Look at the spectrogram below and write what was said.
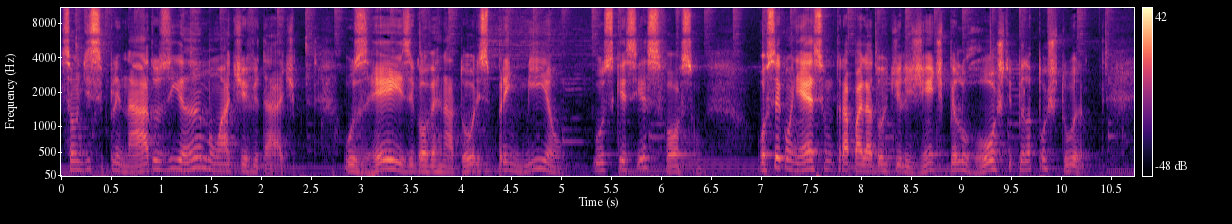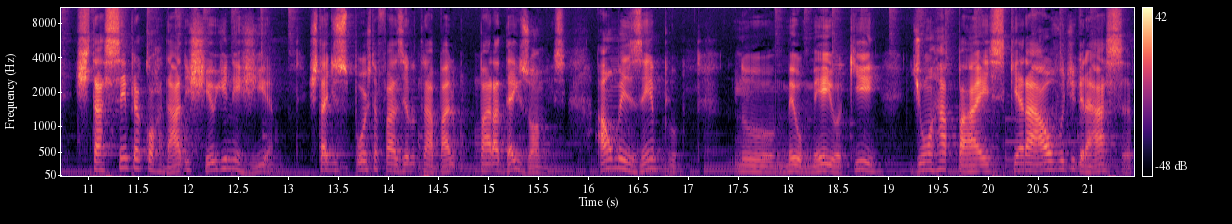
São disciplinados e amam a atividade. Os reis e governadores premiam os que se esforçam. Você conhece um trabalhador diligente pelo rosto e pela postura. Está sempre acordado e cheio de energia. Está disposto a fazer o trabalho para dez homens. Há um exemplo no meu meio aqui de um rapaz que era alvo de graça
